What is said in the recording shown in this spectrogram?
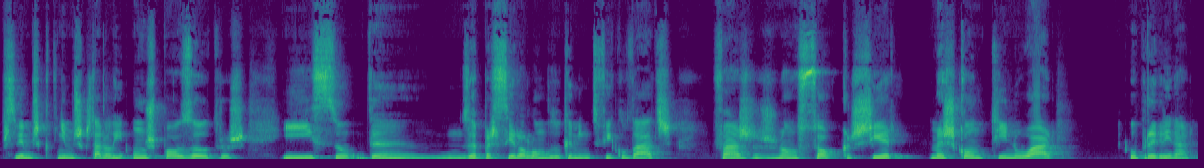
percebemos que tínhamos que estar ali uns para os outros e isso de nos aparecer ao longo do caminho de dificuldades faz-nos não só crescer, mas continuar o peregrinar.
